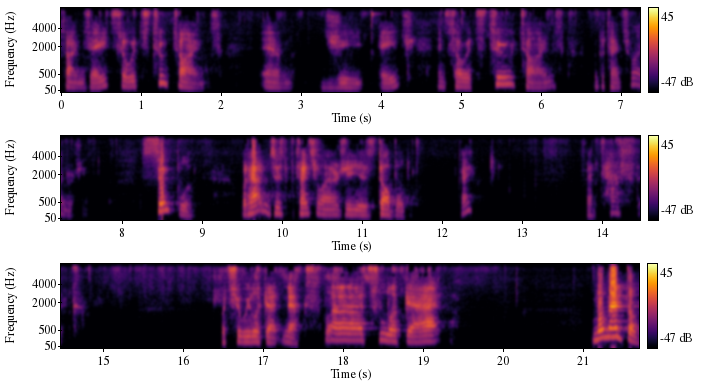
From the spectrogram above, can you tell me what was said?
times h. So it's 2 times mgh. And so it's 2 times the potential energy. Simply, what happens is the potential energy is doubled. Okay? Fantastic. What should we look at next? Let's look at momentum.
